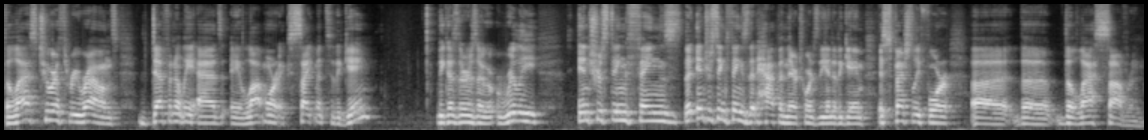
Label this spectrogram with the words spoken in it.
The last two or three rounds definitely adds a lot more excitement to the game because there is a really interesting things the interesting things that happen there towards the end of the game especially for uh, the the last sovereign.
